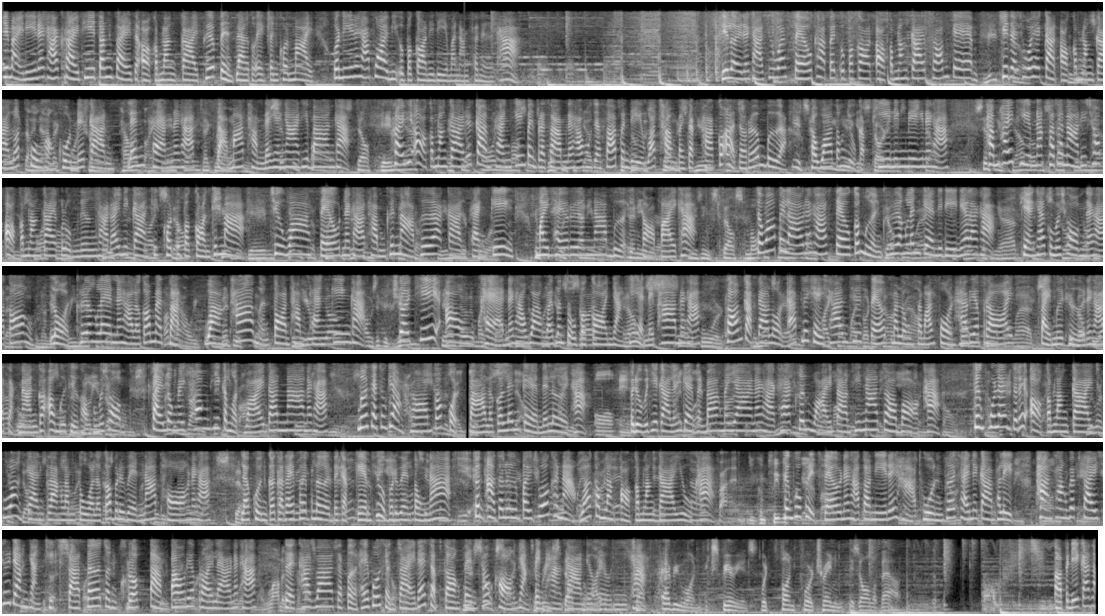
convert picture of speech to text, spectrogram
ปีใหม่นี้นะคะ ใครที่ตั้งใจจะออกกำลังกายเพื่อเปลี่ยนแปลงตัวเองเป็นคนใหม่ วันนี้นะคะพลอยมีอุปกรณ์ดีๆ มานำเสนอค่ะ นี่เลยนะคะ ชื่อว่าเซลค่ะ เป็นอุปกรณ์ออกกำลังกายพร้อมเกม ที่จะช่วยให้การออกกำลังกายลดพุงของคุณด้วยการเล่นแพลงก์นะคะ สามารถทำได้ง่าย ๆที่บ้านค่ะ ใครที่ออกกำลังกายด้วยการแพลงกิ้งเป็นประจำนะคะคงจะทราบกันดีว่าทำไปสักพักก็อาจจะเริ่มเบื่อ เพราะว่าต้องอยู่กับที่นิ่งๆนะคะทำให้ทีมนักพัฒนาที่ชอบออกกำลังกายกลุ่มหนึ่งค่ะ ได้มีการคิดค้นอุปกรณ์ขึ้นมา ชื่อว่า Stealth นะคะทำขึ้นมาเพื่อการ planking ไม่ใช่เรื่องน่าเบื่ออีกต่อไปค่ะจะว่าไปแล้วนะคะ Stealth ก็เหมือนเครื่องเล่นเกมดีๆเนี่ยแหละค่ะเพียงแค่คุณผู้ชมนะคะ ต้องโหลดเครื่องเล่นนะคะ แล้วก็มาจัดวางท่าเหมือนตอนทำ planking ค่ะ โดยที่เอาแขนนะคะ วางไว้บนตัวอุปกรณ์อย่างที่เห็นในภาพนะคะ พร้อมกับดาวน์โหลดแอปพลิเคชันชื่อ Stealth มาลงสมาร์ทโฟนให้เรียบร้อย ใส่มือถือนะคะ จากนั้นก็เอามือถือของคุณผู้ชม ใส่ลงในช่องที่กำหนดไว้ด้านหน้านะคะ เมื่อเสร็จทุกอย่างพร้อมก็กด play แล้วก็เล่นเกมได้เลยค่ะ ไปดูวิธีการเล่นเกมกันบ้างไม่ยากนะคะ แค่เคลื่อนไหวตามที่หน้าจอบอกค่ะ ซึ่งผู้เล่นจะได้ออกกำลังกายช่วงแกนกลางลำตัว แล้วก็บริเวณหน้าท้องนะคะ แล้วคุณก็จะได้เพลิดเพลินไปกับเกมที่อยู่บริเวณตรงหน้า จนอาจจะลืมไปชั่วขณะว่ากำลังออกกำลังกายอยู่ค่ะซึ่งผู้ผลิตเซลล์นะคะ ตอนนี้ได้หาทุนเพื่อใช้ในการผลิต ผ่านทางเว็บไซต์ชื่อดังอย่าง Kickstarter จนครบตามเป้าเรียบร้อยแล้วนะคะ โดยคาดว่าจะเปิดให้ผู้สนใจได้จับจองเป็นเจ้าของอย่างเป็นทางการเร็วๆนี้ค่ะ Let everyone experience what Fun Core Training is all about. ต่อไปนี้การ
